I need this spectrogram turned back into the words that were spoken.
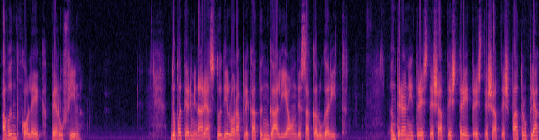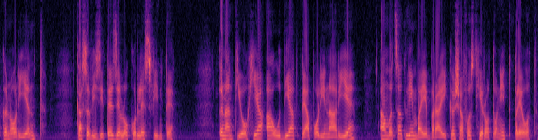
având coleg pe Rufin. După terminarea studiilor a plecat în Galia, unde s-a călugărit. Între anii 373-374 pleacă în Orient ca să viziteze locurile sfinte. În Antiohia a audiat pe Apolinarie, a învățat limba ebraică și a fost hirotonit preot.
